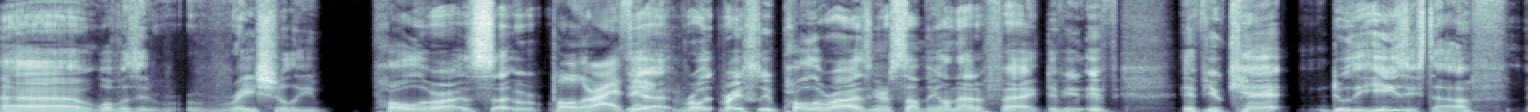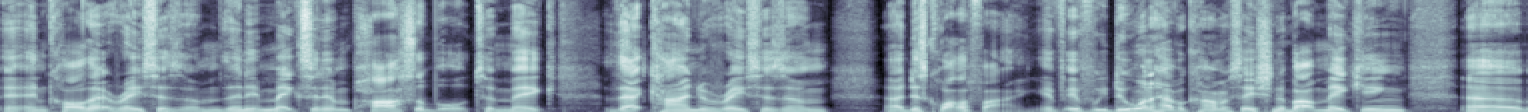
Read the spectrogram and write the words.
uh, what was it, racially polarized polarizing. Yeah racially polarizing or something on that effect. If you if if you can't do the easy stuff and call that racism, then it makes it impossible to make that kind of racism uh, disqualifying. If, if we do want to have a conversation about making uh,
